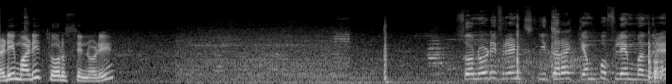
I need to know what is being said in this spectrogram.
ರೆಡಿ ಮಾಡಿ ತೋರಿಸ್ತೀನಿ ನೋಡಿ. ಸೊ ನೋಡಿ ಫ್ರೆಂಡ್ಸ್ ಈ ಥರ ಕೆಂಪು ಫ್ಲೇಮ್ ಬಂದರೆ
